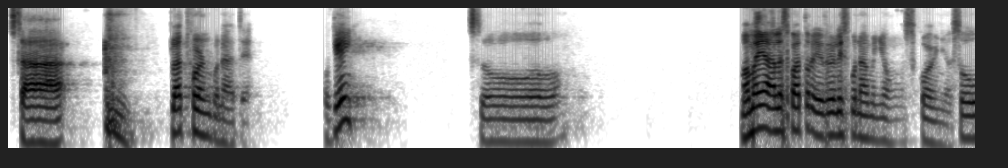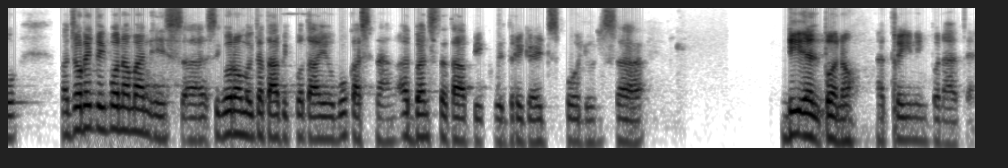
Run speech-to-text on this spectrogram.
Sa platform po natin. Okay? So, mamaya alas 4, i-release po namin yung score nyo. So, majority po naman is uh, siguro magta-topic po tayo bukas ng advanced na topic with regards po dun sa DL po, no? Na training po natin.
